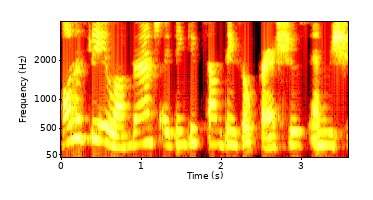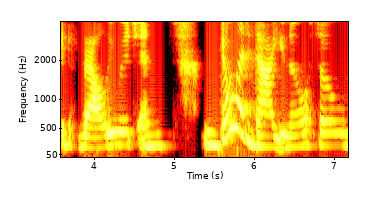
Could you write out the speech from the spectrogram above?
honestly, I love that. I think it's something so precious and we should value it and don't let it die, you know? So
